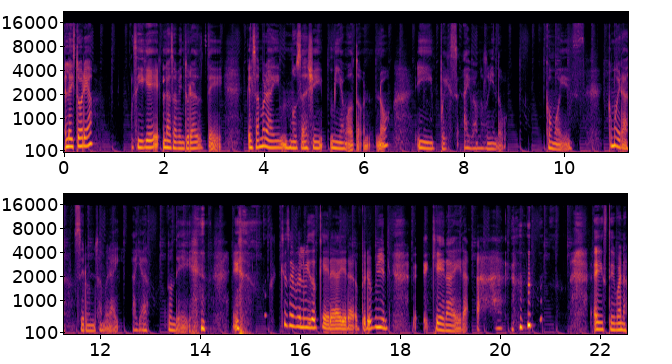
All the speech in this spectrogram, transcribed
la historia sigue las aventuras de el samurai Musashi Miyamoto, ¿no? Y pues ahí vamos viendo cómo es, cómo era ser un samurai allá donde que se me olvidó que era, era, pero bien, que era, era. Este, bueno,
